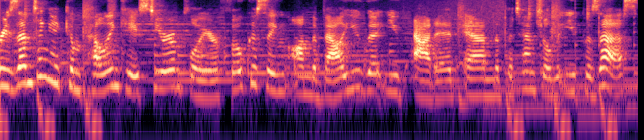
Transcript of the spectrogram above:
Presenting a compelling case to your employer, focusing on the value that you've added and the potential that you possess,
